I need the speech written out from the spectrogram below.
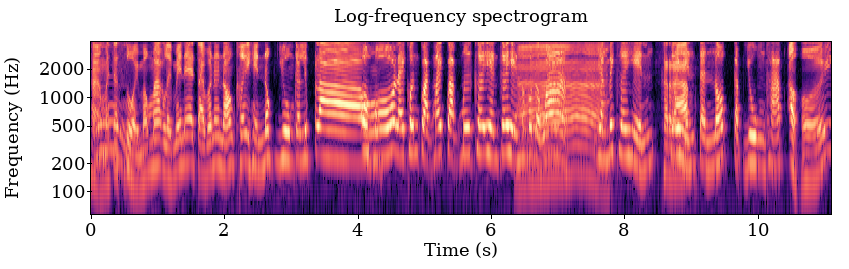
หางอืมมันจะสวยมากๆเลยไม่แน่ใจว่าน้องๆเคยเห็นนกยุงกันหรือเปล่า โอ้โหหลายคนกวักไม้กวักมือเคยเห็นเคยเห็นบางคนบอกว่าอ่ายังไม่เคยเห็นครับเคยเห็นแต่นกกับยุงครับเอ้าเฮ้ย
